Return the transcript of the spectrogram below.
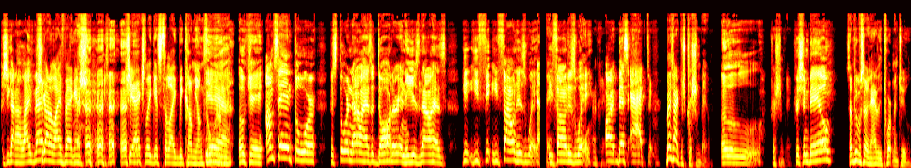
Because she got her life back. She got a life back and she, she actually gets to like become young Thor. Yeah. Okay. I'm saying Thor because Thor now has a daughter and he is now has he he he found his way. He found his way. Okay. All right. Best actor. Best actor is Christian Bale. Oh, Christian Bale. Christian Bale. Some people say Natalie Portman too.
